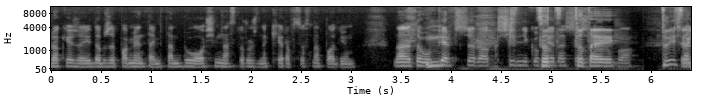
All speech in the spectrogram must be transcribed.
rok, jeżeli dobrze pamiętam, i tam było 18 różnych kierowców na podium. No ale to był Mm. pierwszy rok silników Tu- 1.6 tutaj- turbo. Tu jest tak,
